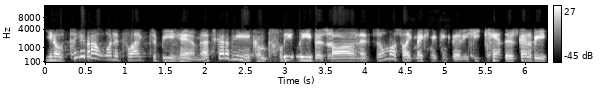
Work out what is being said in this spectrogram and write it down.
you know, think about what it's like to be him. That's got to be completely bizarre, and it's almost like makes me think that he can't. There's got to be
